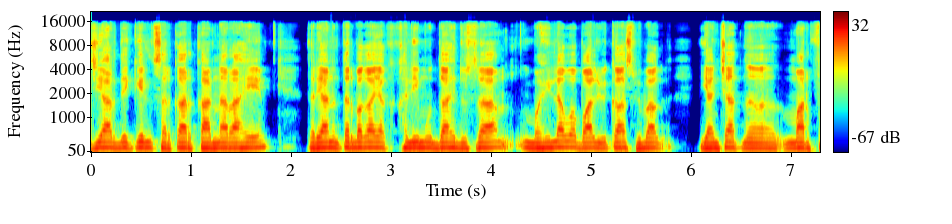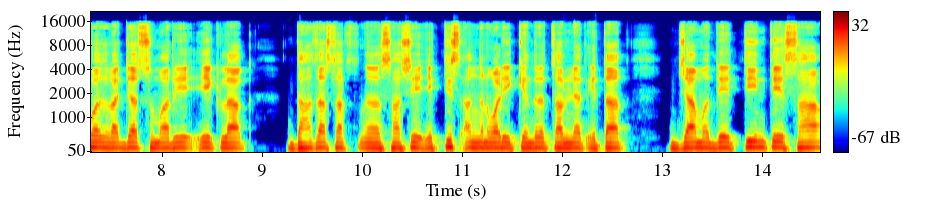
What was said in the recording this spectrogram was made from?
जी आर देखील सरकार काढणार आहे. तर यानंतर बघा या खाली मुद्दा आहे दुसरा महिला व बालविकास विभाग यांच्यात मार्फत राज्यात सुमारे एक लाख दहा हजार सात सहाशे एकतीस अंगणवाडी केंद्र चालवण्यात येतात ज्यामध्ये तीन ते सहा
